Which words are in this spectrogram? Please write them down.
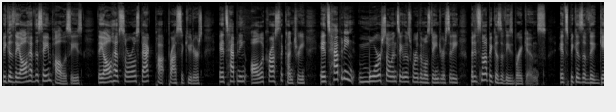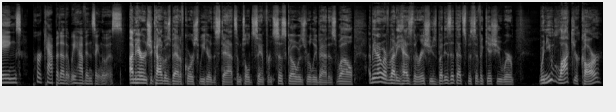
because they all have the same policies. They all have Soros backed po- prosecutors. It's happening all across the country. It's happening more so in St. Louis, we're the most dangerous city, but it's not because of these break ins. It's because of the gangs per capita that we have in St. Louis. I'm hearing Chicago's bad. Of course, we hear the stats. I'm told San Francisco is really bad as well. I mean, I know everybody has their issues, but is it that specific issue where when you lock your car,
